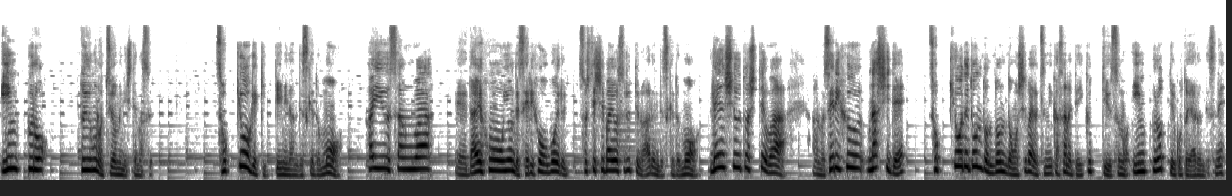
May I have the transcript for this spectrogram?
インプロというものを強みにしてます。即興劇って意味なんですけども、俳優さんは、えー、台本を読んでセリフを覚える、そして芝居をするっていうのはあるんですけども、練習としては、あのセリフなしで即興でどんどんどんどんお芝居を積み重ねていくっていう、そのインプロっていうことをやるんですね。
